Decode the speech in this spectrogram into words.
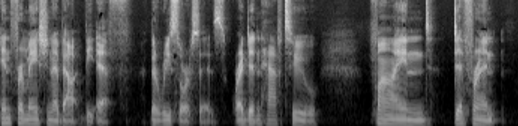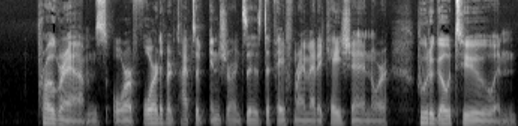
information about the if, the resources, where I didn't have to find different programs or four different types of insurances to pay for my medication or who to go to and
